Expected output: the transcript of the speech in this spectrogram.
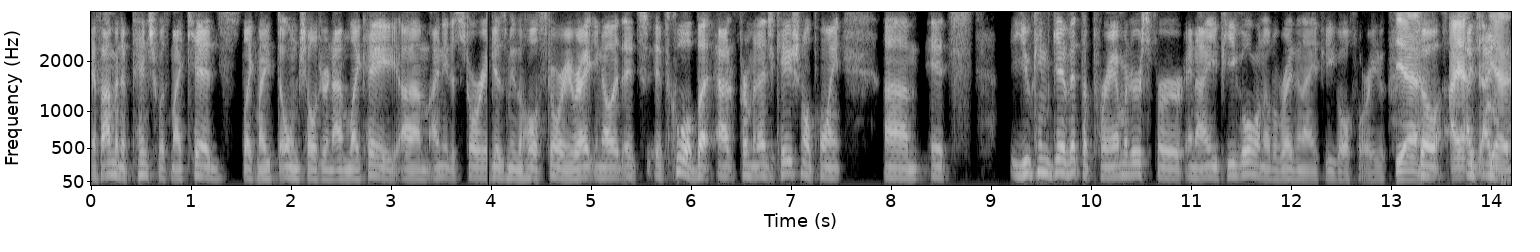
if I'm in a pinch with my kids, like my own children, I'm like, hey, um, I need a story. It gives me the whole story, right? You know, it, it's it's cool. But from an educational point, um, it's you can give it the parameters for an IEP goal and it'll write an IEP goal for you. Yeah. So I, I, yeah.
